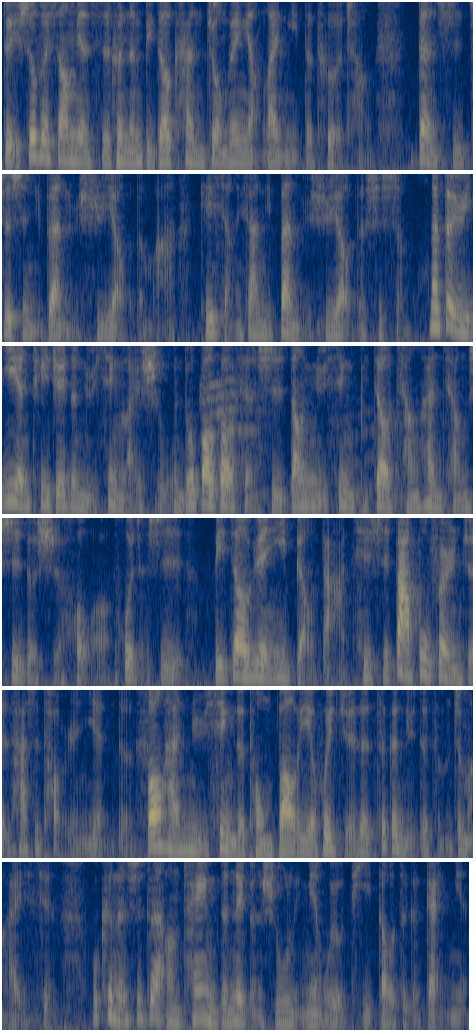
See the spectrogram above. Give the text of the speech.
对社会上面是可能比较看重跟仰赖你的特长，但是这是你伴侣需要的吗？可以想一下，你伴侣需要的是什么？那对于 ENTJ 的女性来说，很多报告显示，当女性比较强悍强势的时候啊，或者是比较愿意表达，其实大部分人觉得她是讨人厌的，包含女性的同胞也会觉得这个女的怎么这么爱现。我可能是在《Untamed》的那本书里面，我有提到这个概念。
